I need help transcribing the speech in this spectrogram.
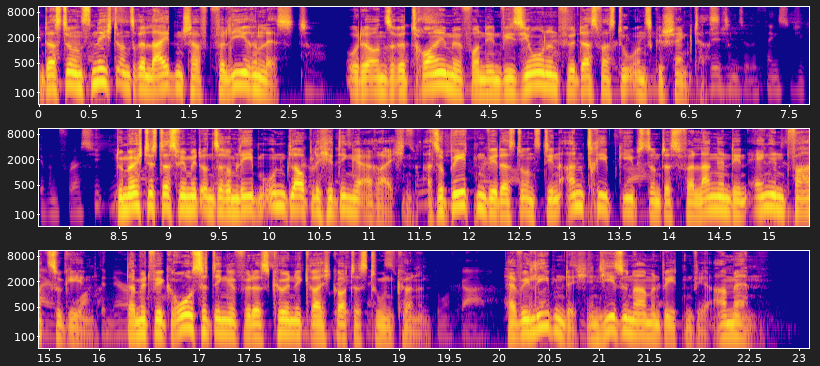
dass du uns nicht unsere Leidenschaft verlieren lässt oder unsere Träume von den Visionen für das, was du uns geschenkt hast. Du möchtest, dass wir mit unserem Leben unglaubliche Dinge erreichen. Also beten wir, dass du uns den Antrieb gibst und das Verlangen, den engen Pfad zu gehen, damit wir große Dinge für das Königreich Gottes tun können. Herr, wir lieben dich. In Jesu Namen beten wir. Amen.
